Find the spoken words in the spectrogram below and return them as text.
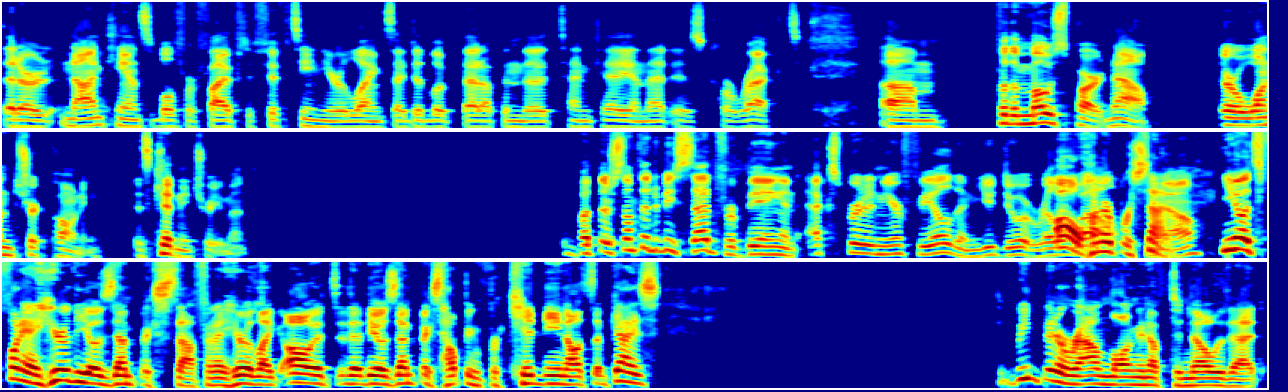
that are non-cancelable for five to 15 year lengths. I did look that up in the 10K, and that is correct. Um, for the most part, now they're a one-trick pony. It's kidney treatment. But there's something to be said for being an expert in your field and you do it really oh, well. 100%. You know? you know, it's funny. I hear the Ozempic stuff and I hear like, oh, it's the, the Ozempic's helping for kidney and all that stuff. Guys, we've been around long enough to know that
